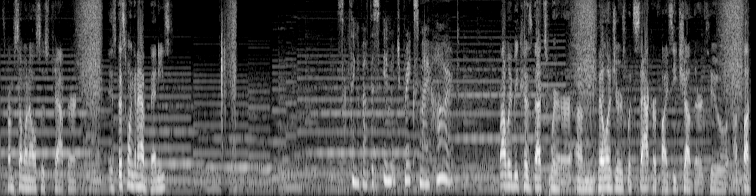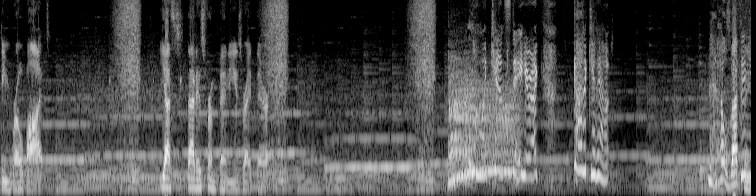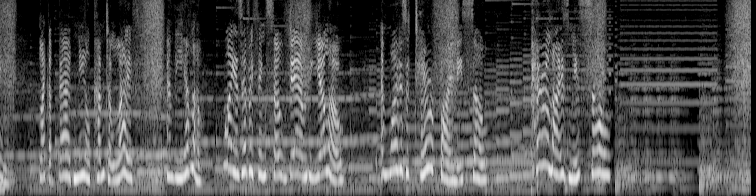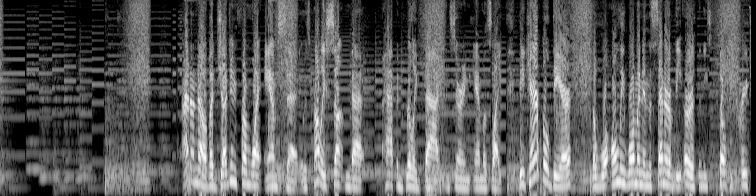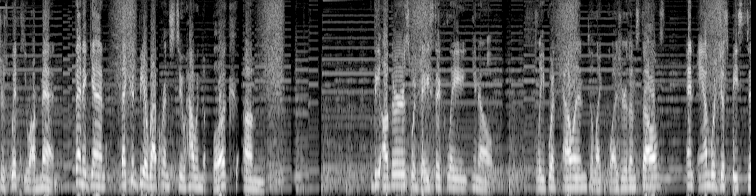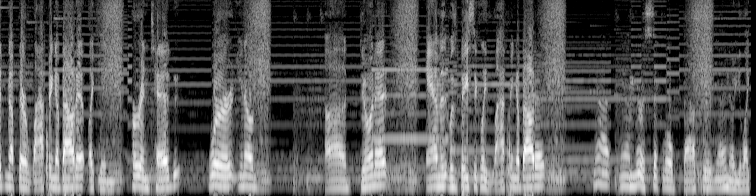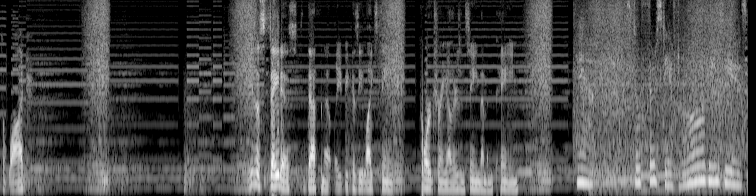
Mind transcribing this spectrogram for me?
It's from someone else's chapter. Is this one gonna have Benny's? Something about this image breaks my heart. Probably because that's where um, villagers would sacrifice each other to a fucking robot. Yes, that is from Benny's right there. No, I can't stay here. I gotta get out. That the hell's that thing? Like a bad meal come to life. And the yellow. Why is everything so damned yellow? And why does it terrify me so? Paralyze me so? I don't know, but judging from what Am said, it was probably something that happened really bad, considering Am was like, Be careful, dear! The only woman in the center of the earth and these filthy creatures with you are men. Then again, that could be a reference to how in the book, um, the others would basically, you know, sleep with Ellen to, like, pleasure themselves. And Am would just be sitting up there laughing about it, like when her and Ted were, you know, uh, doing it. Am was basically laughing about it. Yeah, Am, you're a sick little bastard. I know you like to watch. He's a sadist, definitely, because he likes seeing torturing others and seeing them in pain. Yeah, still thirsty after all these years.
